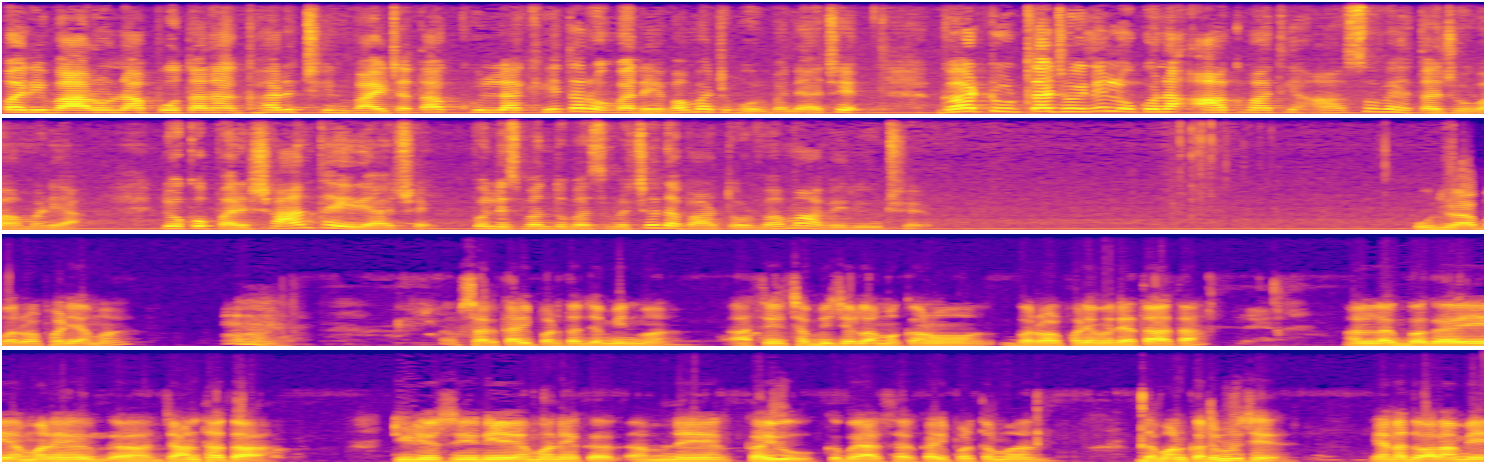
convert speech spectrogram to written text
પરિવારોના પોતાના ઘર છીનવાઈ જતા ખુલ્લા ખેતરોમાં રહેવા મજબૂર બન્યા છે. ઘર તૂટતા જોઈને લોકોના આંખમાંથી આંસુ વહેતા જોવા મળ્યા. લોકો પરેશાન થઈ રહ્યા છે. પોલીસ બંદોબસ્ત વચ્ચે દબાણ તોડવામાં આવી રહ્યું છે. ઉજળા બરવા ફળિયામાં સરકારી પડતર જમીનમાં આશરે છવ્વીસ જેટલા મકાનો ભરવાડ ફળિયામાં રહેતા હતા. અને લગભગ એ અમને જાણ થતાં ટીડીઓસીએ અમને અમને કહ્યું કે ભાઈ આ સરકારી પડતરમાં દબાણ કરેલું છે. એના દ્વારા અમે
